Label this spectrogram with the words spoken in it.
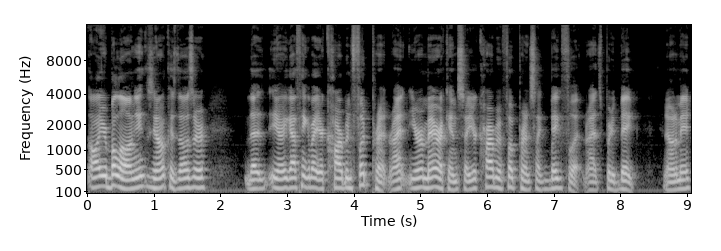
all your belongings, you know, because those are that you know you got to think about your carbon footprint, right? You're American, so your carbon footprint's like Bigfoot, right? It's pretty big. You know what I mean?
